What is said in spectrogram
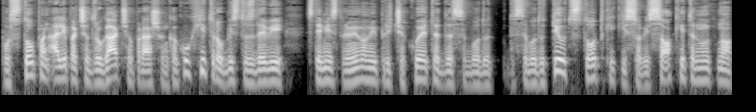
postopen ali pa če drugače vprašam, kako hitro v bistvu zdaj vi s temi spremembami pričakujete, da se bodo, da se bodo ti odstotki, ki so visoki trenutno,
